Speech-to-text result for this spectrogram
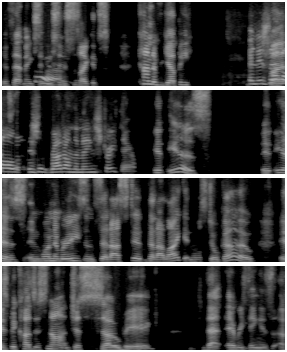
if that makes any sense. It's like it's kind of yuppie. And is that all? Is it right on the main street there? It is. It is. And one of the reasons that I still that I like it and will still go is because it's not just so big that everything is a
